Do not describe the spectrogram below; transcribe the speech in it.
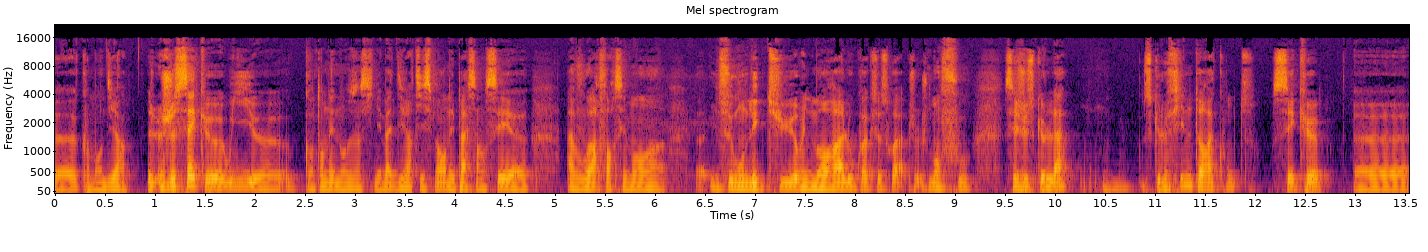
euh, comment dire Je sais que oui, euh, quand on est dans un cinéma de divertissement, on n'est pas censé euh, avoir forcément un- une seconde lecture, une morale ou quoi que ce soit. Je, m'en fous. C'est juste que là, ce que le film te raconte, c'est que euh,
